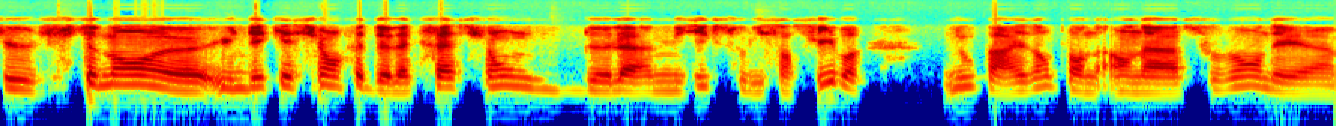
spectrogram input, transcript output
que justement, euh, une des questions en fait de la création de la musique sous licence libre, nous, par exemple, on, on a souvent des, euh,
